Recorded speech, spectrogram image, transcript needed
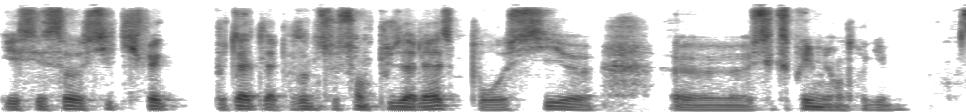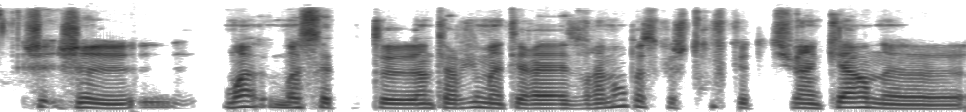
Et c'est ça aussi qui fait que peut-être la personne se sent plus à l'aise pour aussi euh, euh, s'exprimer, entre guillemets. Moi, cette euh, interview m'intéresse vraiment parce que je trouve que tu incarnes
